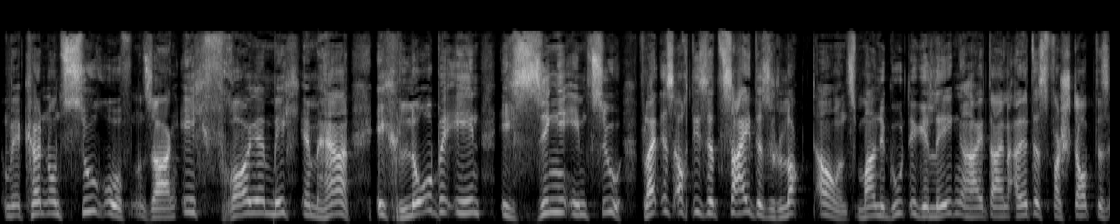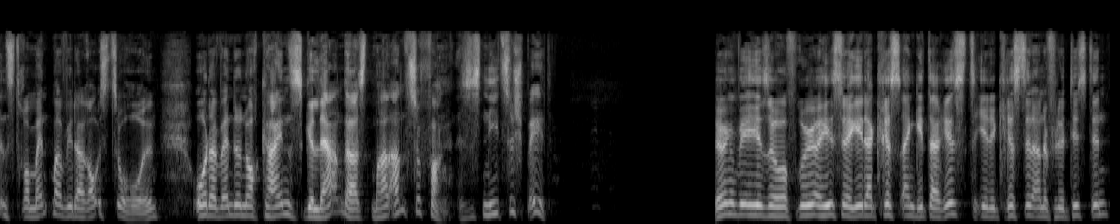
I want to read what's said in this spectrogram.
Und wir können uns zurufen und sagen, ich freue mich im Herrn. Ich lobe ihn, ich singe ihm zu. Vielleicht ist auch diese Zeit des Lockdowns mal eine gute Gelegenheit, dein altes, verstaubtes Instrument mal wieder rauszuholen. Oder wenn du noch keins gelernt hast, mal anzufangen. Es ist nie zu spät. Irgendwie hier so, früher hieß ja jeder Christ ein Gitarrist, jede Christin eine Flötistin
